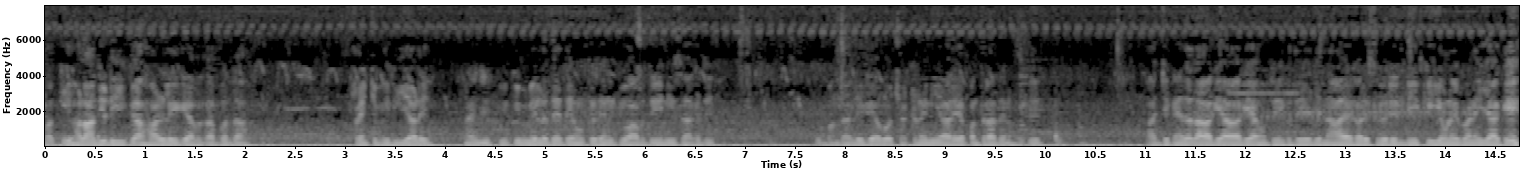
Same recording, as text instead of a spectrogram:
ਬਾਕੀ ਹਲਾਂ ਦੀ ਢੀਕ ਆ ਹਲ ਲੈ ਗਿਆ ਬੰਦਾ ਬੰਦਾ ਫ੍ਰੈਂਚ ਵਿਧੀ ਵਾਲੇ। ਹਾਂਜੀ। ਕਿਉਂਕਿ ਮਿਲ ਦੇ ਤੇ ਹੁਣ ਕਿਸੇ ਨੂੰ ਜਵਾਬ ਦੇ ਨਹੀਂ ਸਕਦੇ। ਉਹ ਬੰਦਾ ਲੈ ਗਿਆ ਉਹ ਛੱਡਣੇ ਨਹੀਂ ਆ ਰਿਹਾ 15 ਦਿਨ ਹੋ ਗਏ। ਅੱਜ ਕਹਿੰਦਾ ਤਾਂ ਆ ਗਿਆ ਆ ਗਿਆ ਹੁਣ ਦੇਖਦੇ ਆ, ਜੇ ਨਾ ਆਇਆ ਖਰੇ ਸਵੇਰੇ ਲੈ ਕੇ ਹੀ ਆਉਣੇ ਪੈਣੇ ਜਾ ਕੇ।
